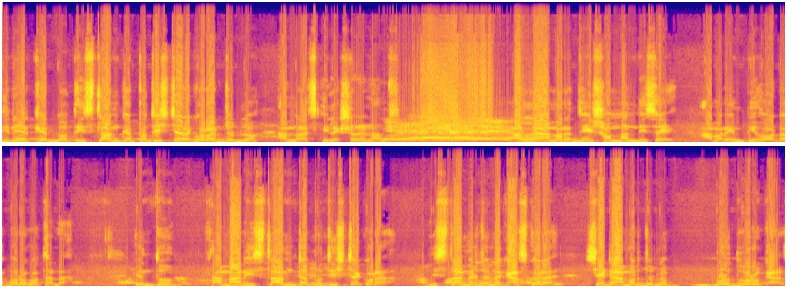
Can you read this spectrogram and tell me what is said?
দিনের খেদমত ইসলামকে প্রতিষ্ঠা করার জন্য আমরা আজকে ইলেকশনে নামছি। আল্লাহ আমার যে সম্মান দিছে আমার এমপি হওয়াটা বড় কথা না। কিন্তু আমার ইসলামটা প্রতিষ্ঠা করা, ইসলামের জন্য কাজ করা, সেটা আমার জন্য বহুত বড় কাজ।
